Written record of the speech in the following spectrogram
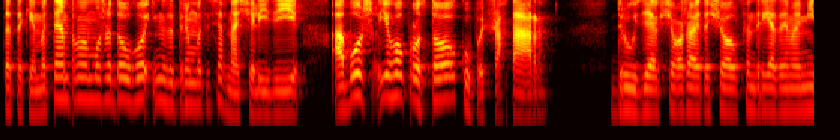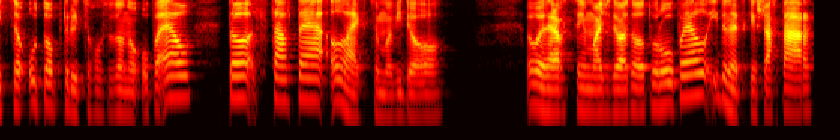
та такими темпами може довго і не затриматися в нашій лізі, або ж його просто купить Шахтар. Друзі, якщо вважаєте, що Олександрія займе місце у топ-3 цього сезону УПЛ, то ставте лайк цьому відео. Виграв свій матч 9-го туру УПЛ і Донецький Шахтар.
